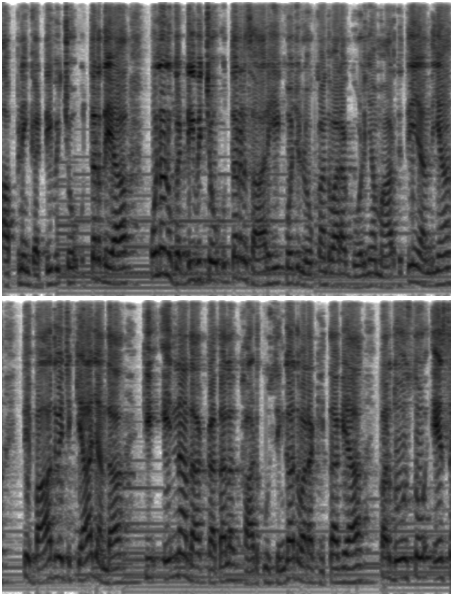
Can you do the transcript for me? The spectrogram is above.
ਆਪਣੀ ਗੱਡੀ ਵਿੱਚੋਂ ਉਤਰਦੇ ਆ, ਉਹਨਾਂ ਨੂੰ ਗੱਡੀ ਵਿੱਚੋਂ ਉਤਰਨ ਸਾਰ ਹੀ ਕੁਝ ਲੋਕਾਂ ਦੁਆਰਾ ਗੋਲੀਆਂ ਮਾਰ ਦਿੱਤੀਆਂ ਜਾਂਦੀਆਂ ਤੇ ਬਾਅਦ ਵਿੱਚ ਕਿਹਾ ਜਾਂਦਾ ਕਿ ਇਹਨਾਂ ਦਾ ਕਤਲ ਖਾੜਕੂ ਸਿੰਘਾਂ ਦੁਆਰਾ ਕੀਤਾ ਗਿਆ। ਪਰ ਦੋਸਤੋ, ਇਸ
